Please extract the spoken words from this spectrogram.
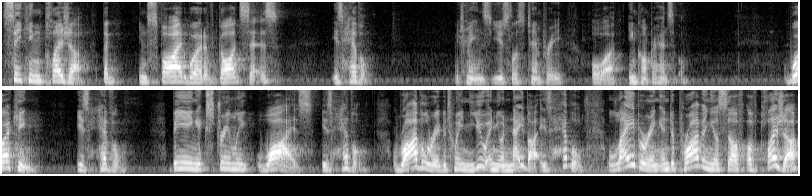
Seeking pleasure, the inspired word of God says, is hevel, which means useless, temporary, or incomprehensible. Working is hevel. Being extremely wise is hevel. Rivalry between you and your neighbor is hevel. Laboring and depriving yourself of pleasure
